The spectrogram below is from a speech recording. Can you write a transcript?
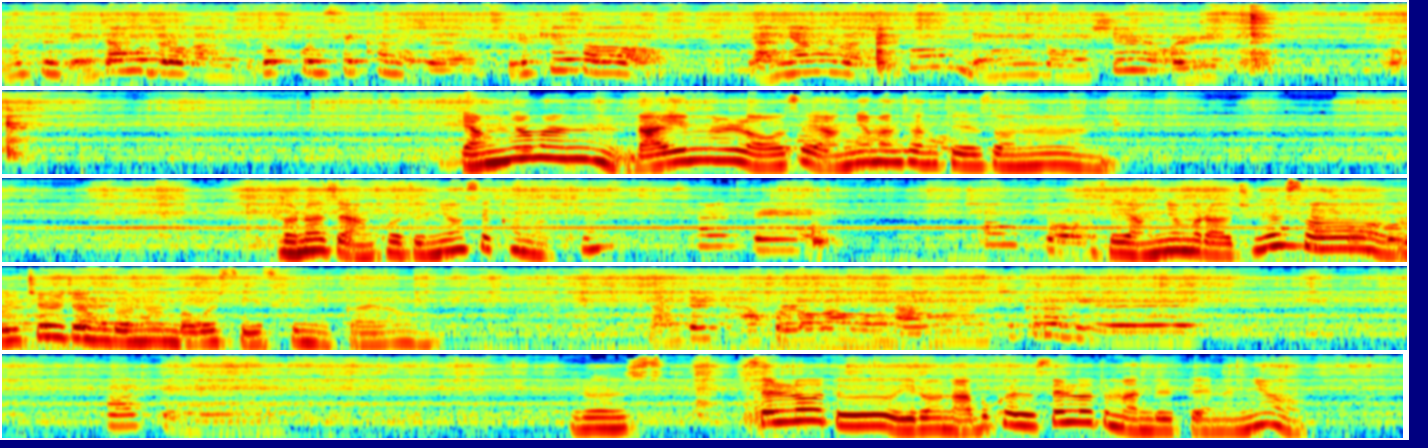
아무튼 냉장고 들어가면 무조건 새카매져요. 이렇게 해서 양념해가지고 냉동실 얼리고 양념한 라임을 넣어서 양념한 상태에서는 변하지 않거든요. 새카맣게. 살때 처음부터 그래서 양념을 아주 해서 일주일 정도는 먹을 수 있으니까요. 남들 다 골러가고 남은 찌끄러기를 사왔더니 이런 샐러드, 이런 아보카도 샐러드 만들 때는요,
